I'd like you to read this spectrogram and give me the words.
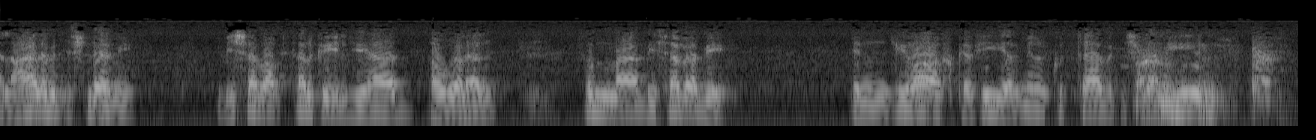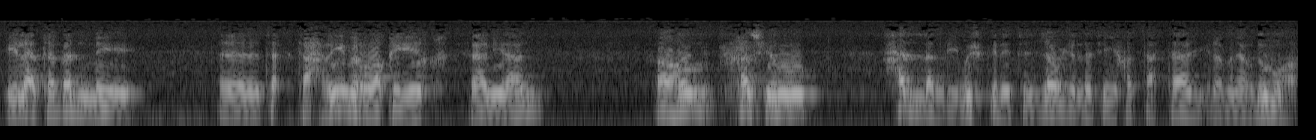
العالم الإسلامي بسبب تركه الجهاد أولا ثم بسبب انجراف كثير من الكتاب الإسلاميين إلى تبني آه، تحريم الرقيق ثانيا فهم خسروا حلا لمشكلة الزوجة التي قد تحتاج إلى من يخدمها.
